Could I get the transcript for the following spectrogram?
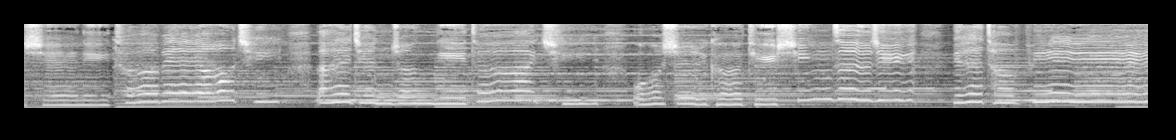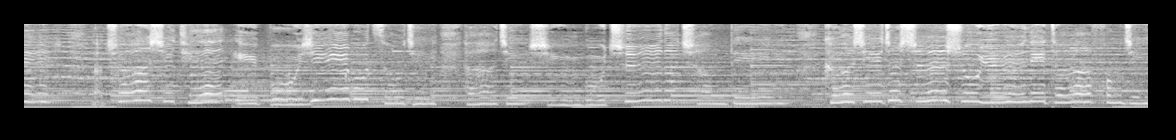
谢你特别邀请来见证你的爱情，我时刻提醒自己别逃避。那着喜帖，一步一步走进他精心布置的场地。可惜这是属于你的风景，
